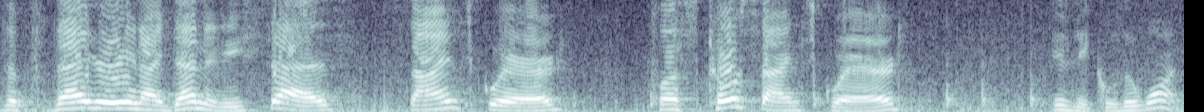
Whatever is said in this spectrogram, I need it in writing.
the Pythagorean identity says sine squared plus cosine squared is equal to 1.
